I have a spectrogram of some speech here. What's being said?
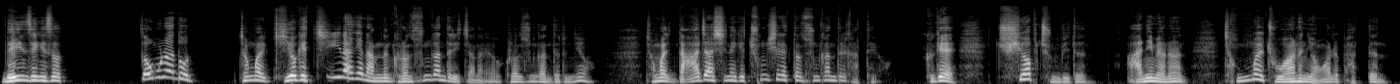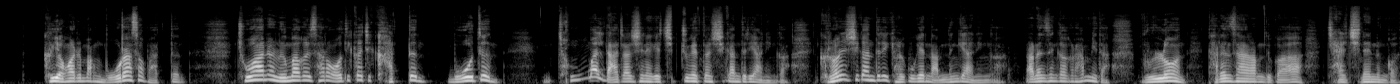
내 인생에서 너무나도 정말 기억에 찐하게 남는 그런 순간들 있잖아요. 그런 순간들은요. 정말 나 자신에게 충실했던 순간들 같아요. 그게 취업 준비든 아니면은 정말 좋아하는 영화를 봤든 그 영화를 막 몰아서 봤든 좋아하는 음악을 사러 어디까지 갔든 뭐든 정말 나 자신에게 집중했던 시간들이 아닌가 그런 시간들이 결국엔 남는 게 아닌가라는 생각을 합니다. 물론 다른 사람들과 잘 지내는 것,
